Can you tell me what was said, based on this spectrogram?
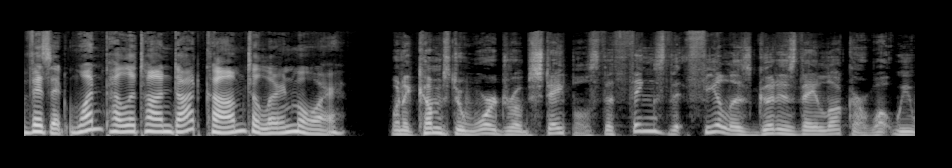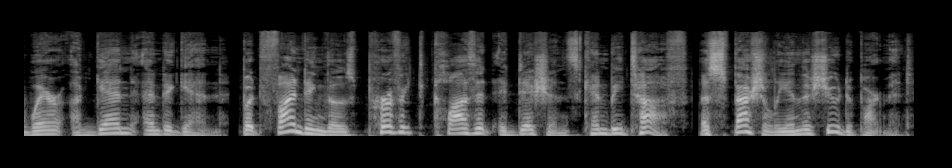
Visit onepeloton.com to learn more. When it comes to wardrobe staples, the things that feel as good as they look are what we wear again and again. But finding those perfect closet additions can be tough, especially in the shoe department.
